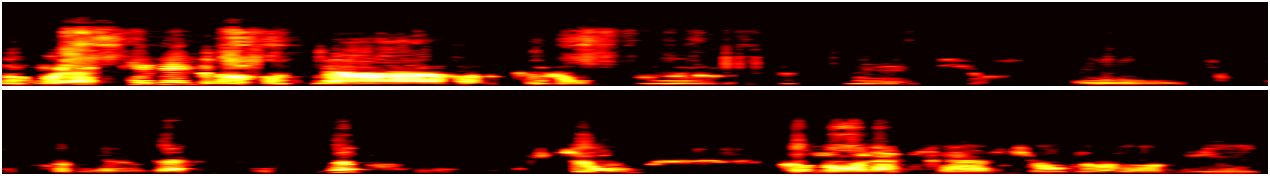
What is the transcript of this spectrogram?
Donc voilà, quel est le regard que l'on peut jeter sur ces, premières actions, notre action, comment la création d'aujourd'hui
